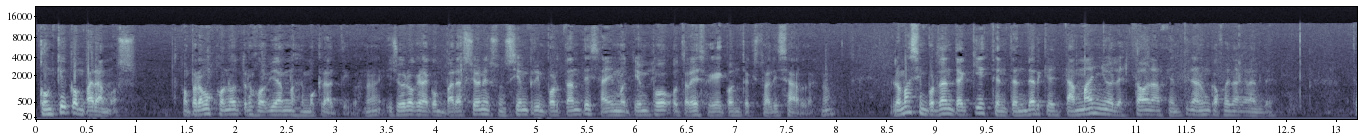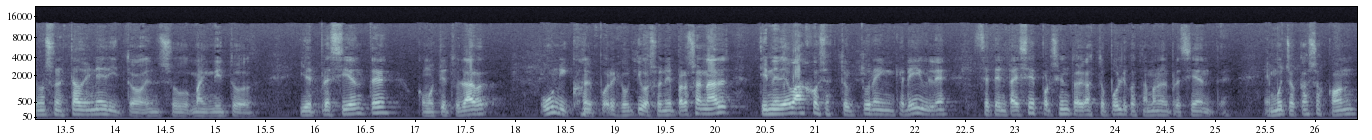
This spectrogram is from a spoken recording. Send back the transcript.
¿Con qué comparamos? comparamos con otros gobiernos democráticos. Y yo creo que las comparaciones son siempre importantes y al mismo tiempo otra vez hay que contextualizarlas. Lo más importante aquí es entender que el tamaño del Estado en Argentina nunca fue tan grande. Tenemos un Estado inédito en su magnitud. Y el presidente, como titular único del Poder Ejecutivo, su unipersonal, tiene debajo esa estructura increíble, 76% del gasto público está en manos del presidente, en muchos casos con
